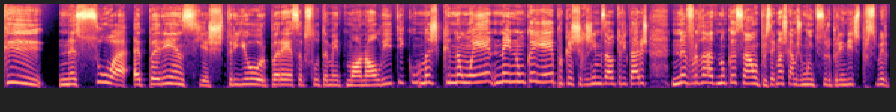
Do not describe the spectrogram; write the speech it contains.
que na sua aparência exterior parece absolutamente monolítico, mas que não é nem nunca é, porque estes regimes autoritários na verdade nunca são. Por isso é que nós ficamos muito surpreendidos de perceber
